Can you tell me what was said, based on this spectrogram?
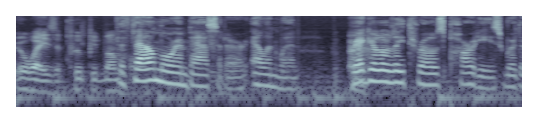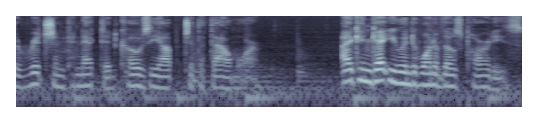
Your way is a poopy bum. The Thalmor ambassador, Elenwen, regularly throws parties where the rich and connected cozy up to the Thalmor. I can get you into one of those parties.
